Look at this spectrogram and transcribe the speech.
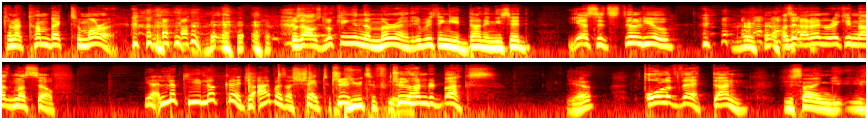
"Can I come back tomorrow?" Because I was looking in the mirror at everything he'd done, and he said, "Yes, it's still you." I said, "I don't recognize myself." yeah, look, you look good. Your eyebrows are shaped Two- beautifully. Two hundred bucks. Yeah. All of that done. You're saying you, you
